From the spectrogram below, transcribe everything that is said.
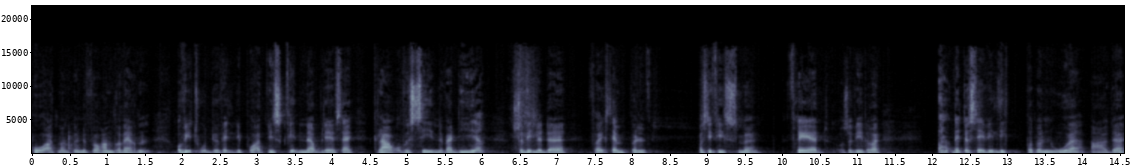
på at man kunne forandre verden. Og vi trodde jo veldig på at hvis kvinner ble seg klar over sine verdier, så ville det f.eks. pasifisme, fred osv. Dette ser vi litt på noe av det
